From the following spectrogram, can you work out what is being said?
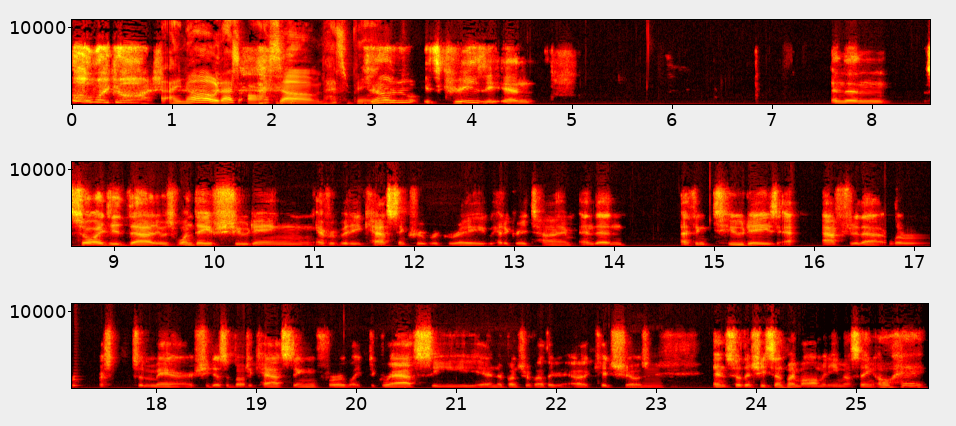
Oh my gosh! I know, that's awesome. That's Yeah, no, it's crazy. And and then so I did that. It was one day of shooting. Everybody, cast and crew were great. We had a great time. And then I think two days after that, Larissa Mair, she does a bunch of casting for like Degrassi and a bunch of other uh, kids shows. hmm And so then she sent my mom an email saying, "Oh hey,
